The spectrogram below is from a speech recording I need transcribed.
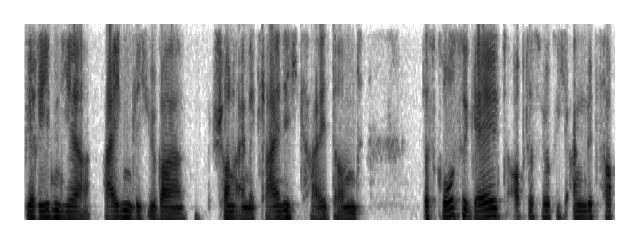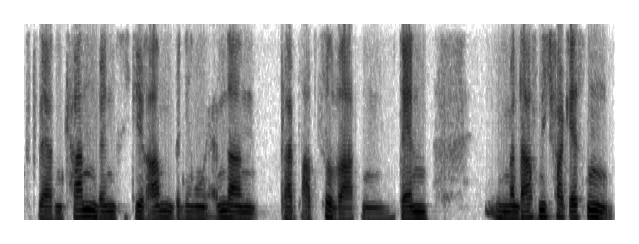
wir reden hier eigentlich über schon eine Kleinigkeit und das große Geld, ob das wirklich angezapft werden kann, wenn sich die Rahmenbedingungen ändern, bleibt abzuwarten. Denn man darf nicht vergessen,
